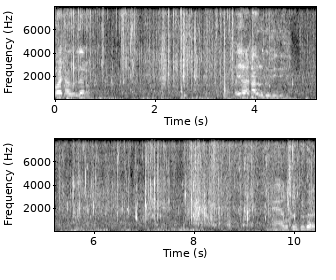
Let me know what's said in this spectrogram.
ভাই ঠাকুর জানো? ভাইয়া, ঠাকুর দুঃখী দিছি। হ্যাঁ বুকুর বুকুর করো।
